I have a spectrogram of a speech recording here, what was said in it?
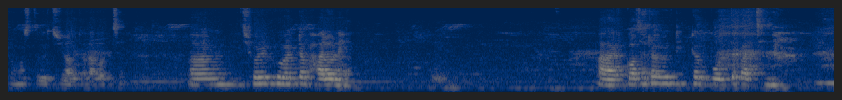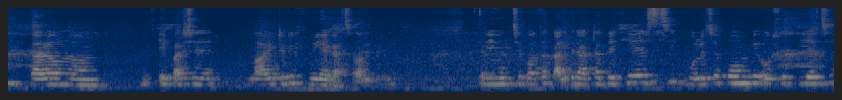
সমস্ত কিছু যন্ত্রণা করছে। শরীর খুব একটা ভালো নেই। আর কথাটা আমি ঠিকঠাক বলতে পারছি না কারণ উম, এই পাশে মাড়িটারি ফুলে গেছে অলরেডি এই হচ্ছে কথা, কালকে ডাক্তার দেখিয়ে এসেছি, বলেছে কমবে, ওষুধ দিয়েছে।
